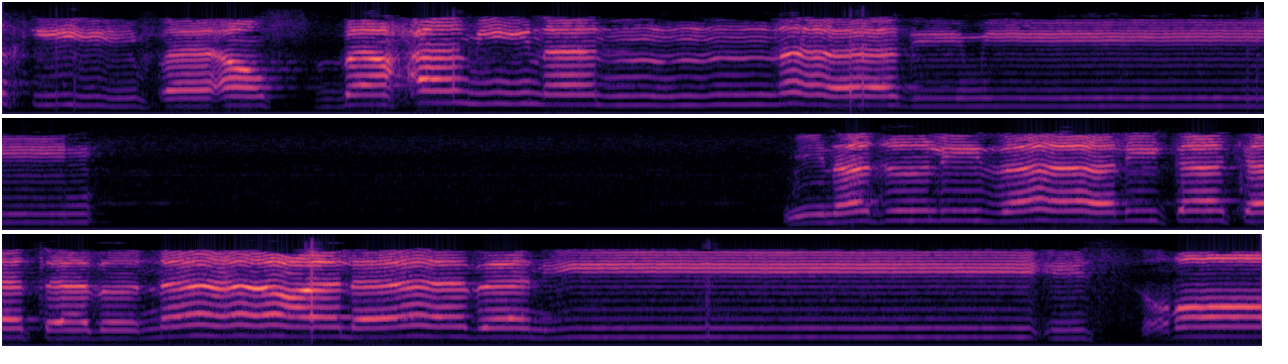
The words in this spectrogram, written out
أخي فأصبح من النادمين من أجل ذلك كتبنا على بني إسرائيل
